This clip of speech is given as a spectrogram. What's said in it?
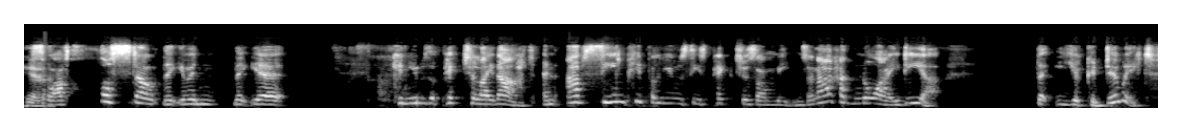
Yeah. So I've sussed out that you're in that you can use a picture like that, and I've seen people use these pictures on meetings, and I had no idea that you could do it.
